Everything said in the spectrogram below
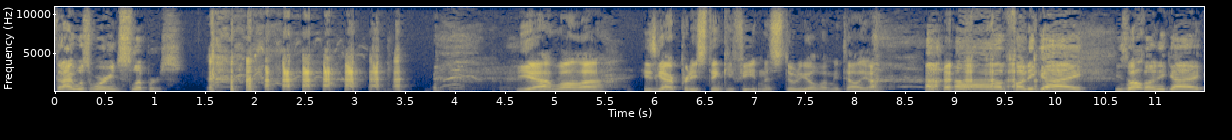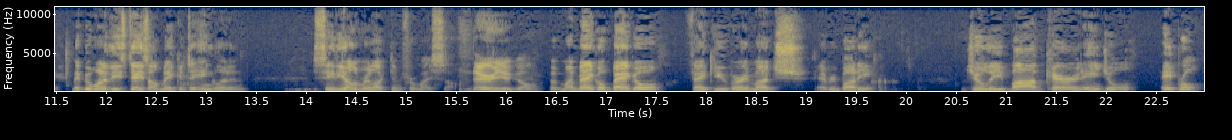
that I was wearing slippers? Yeah, well, uh, he's got pretty stinky feet in the studio. Let me tell you. funny guy. He's Well- a funny guy. Maybe one of these days I'll make it to England and see the Unreluctant for myself. There you go. But my Mango Bango, thank you very much, everybody. Julie, Bob, Karen, Angel, April,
